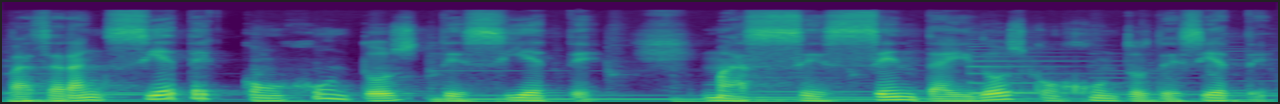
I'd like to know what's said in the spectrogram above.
pasarán siete conjuntos de siete, más sesenta y dos conjuntos de siete.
